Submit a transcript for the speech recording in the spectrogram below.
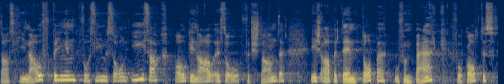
das Hinaufbringen von seinem Sohn Isaac auch genau so verstanden, ist aber dann oben auf dem Berg von Gottes,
